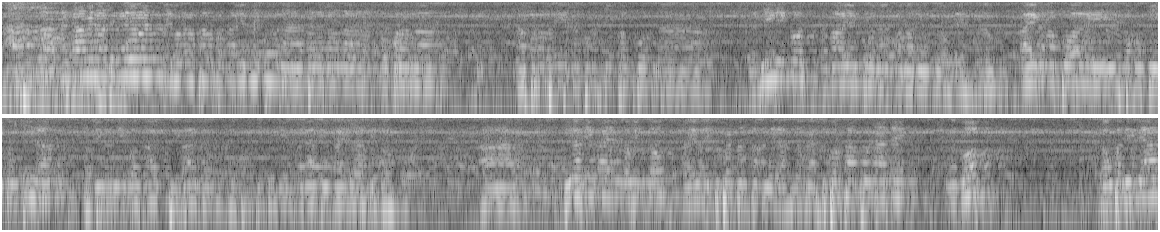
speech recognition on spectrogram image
Ah, ang dami natin ngayon, may mga kasama pa tayo dito na talagang ah, sobrang uh, napakabait, napakasipag po na naglilingkod sa bayan po ng Camarines Norte. Ano? Tayo naman po ay pakunti-kunti lang, sabi nga ni Boss Alt Privado, ay pakunti-kunti lang, hindi natin kaya natin ito. Ah, di natin kayang gawin to, tayo ay support lang sa kanila. No? Kaya supportahan po natin si Nagob, Bang Padilyan,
